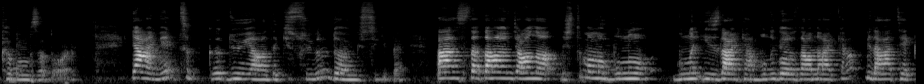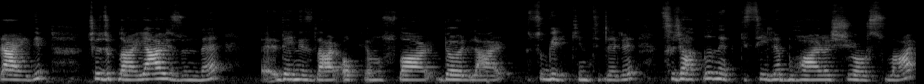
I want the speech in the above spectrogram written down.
kabımıza doğru. Yani tıpkı dünyadaki suyun döngüsü gibi. Ben size daha önce anlatmıştım ama bunu bunu izlerken, bunu gözlemlerken bir daha tekrar edeyim. Çocuklar yeryüzünde denizler, okyanuslar, göller, su birikintileri sıcaklığın etkisiyle buharlaşıyor sular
